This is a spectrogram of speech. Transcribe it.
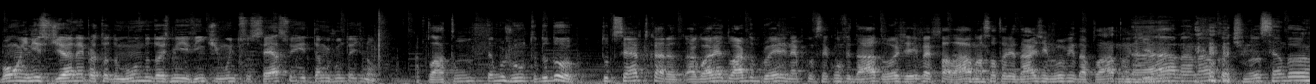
bom início de ano aí pra todo mundo. 2020 de muito sucesso e tamo junto aí de novo. Platon, tamo junto. Dudu, tudo certo, cara? Agora é Eduardo Brady, né? Porque você é convidado hoje aí, vai falar, nossa autoridade em nuvem da Platon aqui, né? Não, não, não, continuo sendo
